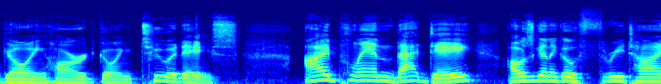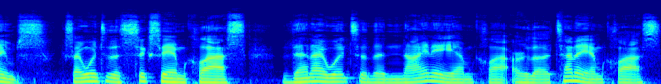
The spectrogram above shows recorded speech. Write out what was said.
going hard, going two a days. I planned that day I was gonna go three times because I went to the 6 a.m. class, then I went to the 9 a.m. class or the 10 a.m. class,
